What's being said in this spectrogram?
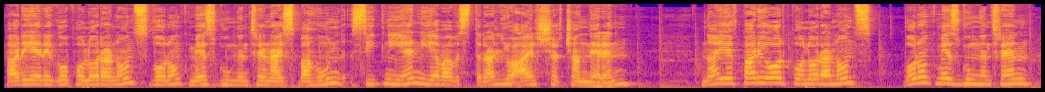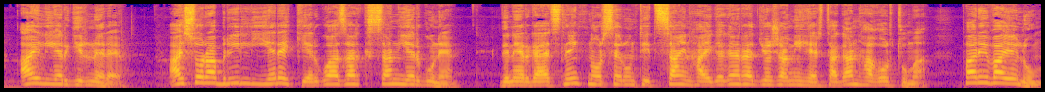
Բարի երեգո բոլորանոնց, որոնք մեզ գունգընտրեն այս բահուն Սիդնիեն եւ Ավստրալիո այլ շրջաններեն։ Նաև բարի օր բոլոր անոնց, որոնք մեզ գունգընտրեն այլ երգիրները։ Այսօր ապրիլ 3 2022-ն է։ Կներկայացնենք նոր սերունդից ցայն հայկական ռադիոժամի հերթական հաղորդումը։ Բարի վայելում։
